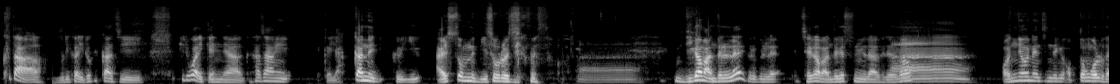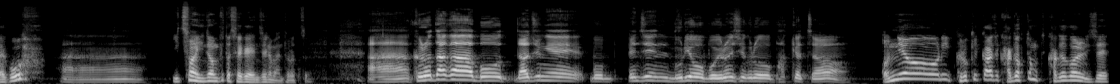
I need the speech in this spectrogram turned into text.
크다. 우리가 이렇게까지 필요가 있겠냐? 그 사장이 그 약간의 그 알 수 없는 미소를 지으면서 네가 만들래? 그러길래 제가 만들겠습니다. 그래서 아, 언리얼 엔진 등이 없던 걸로 되고 아. 2002년부터 제가 엔진을 만들었죠. 아, 그러다가 뭐 나중에 뭐 엔진 무료 뭐 이런 식으로 바뀌었죠. 언리얼이 그렇게까지 가격 정 가격을 이제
